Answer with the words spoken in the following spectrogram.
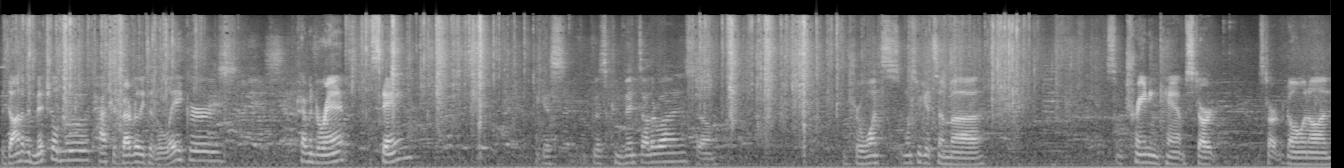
The Donovan Mitchell move, Patrick Beverley to the Lakers, Kevin Durant staying. I guess was convinced otherwise. So I'm sure once once we get some uh, some training camps start start going on.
